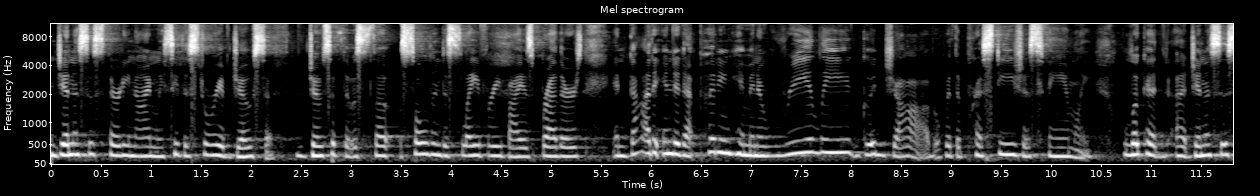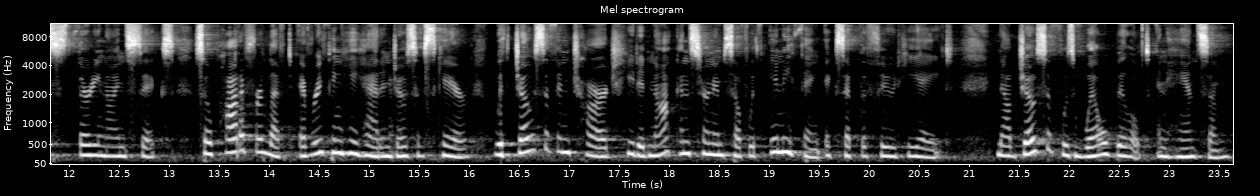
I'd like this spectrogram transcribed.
In Genesis 39, we see the story of Joseph, Joseph that was sold into slavery by his brothers, and God ended up putting him in a really good job with a prestigious family. Look at uh, Genesis 39 6. So Potiphar left everything he had in Joseph's care. With Joseph in charge, he did not concern himself with anything except the food he ate. Now Joseph was well built and handsome.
